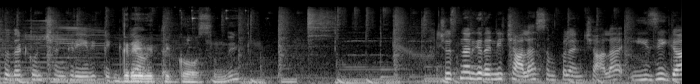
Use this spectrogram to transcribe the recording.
సో దట్ కొంచెం గ్రేవీ థిక్ గ్రేవీ థిక్గా వస్తుంది. చూస్తున్నారు కదండి చాలా సింపుల్ అండ్ చాలా ఈజీగా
